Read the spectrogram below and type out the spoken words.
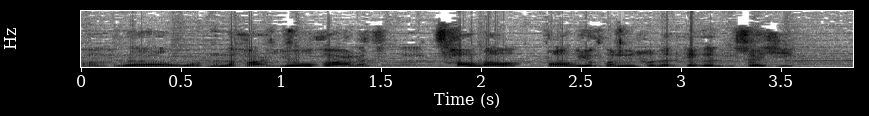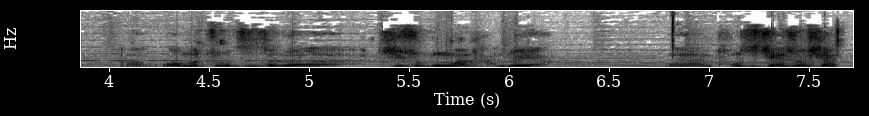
啊，这个我们的话优化了这个超高薄壁混凝土的配合比设计，啊，我们组织这个技术攻关团队啊，嗯，同时坚守现场，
